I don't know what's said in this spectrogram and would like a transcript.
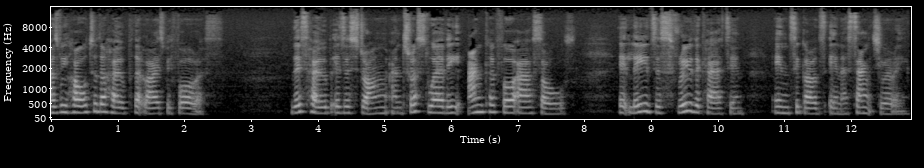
as we hold to the hope that lies before us. This hope is a strong and trustworthy anchor for our souls. It leads us through the curtain into God's inner sanctuary.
